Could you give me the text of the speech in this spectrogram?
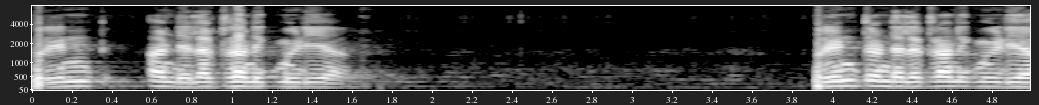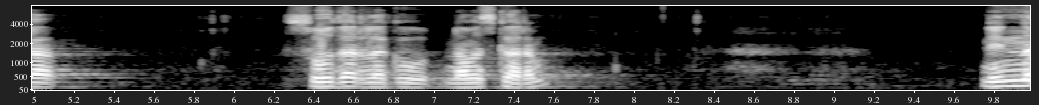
print and electronic media print and electronic media సోదరులకు నమస్కారం. నిన్న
